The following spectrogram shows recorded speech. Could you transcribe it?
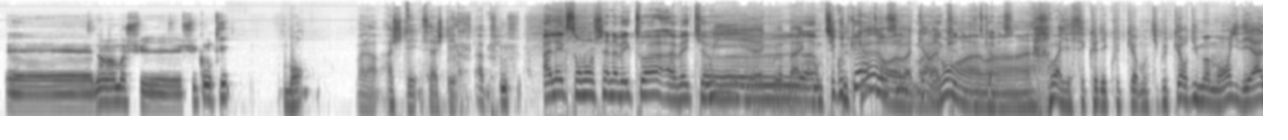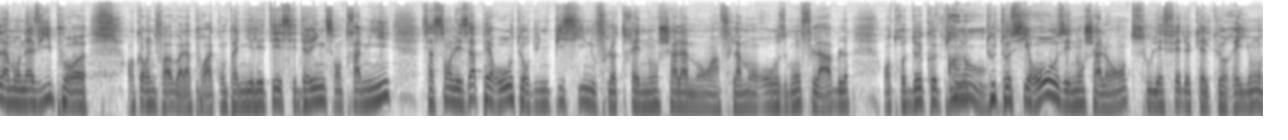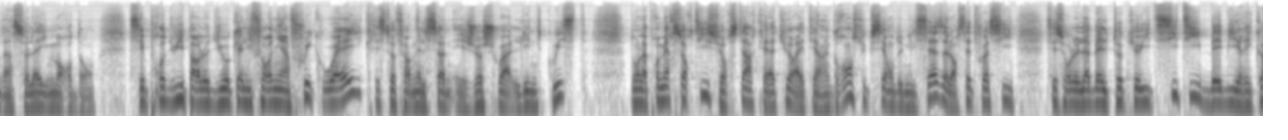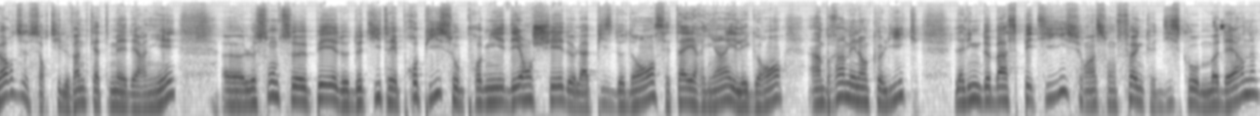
Et... Non, non, moi je suis, je suis conquis. Bon, voilà, acheté, c'est acheté. Hop. Alex, on enchaîne avec toi avec, euh, oui, avec, bah, avec un mon petit coup de cœur, aussi bah, carrément. euh, aussi. ouais, c'est que des coups de cœur. Mon petit coup de cœur du moment, idéal à mon avis pour euh, encore une fois, voilà, pour accompagner l'été ses drinks entre amis. Ça sent les apéros autour d'une piscine où flotterait nonchalamment un flamant rose gonflable entre deux copines Oh tout aussi roses et nonchalantes sous l'effet de quelques rayons d'un soleil mordant. C'est produit par le duo californien Freakway, Christopher Nelson et Joshua Lindquist, dont la première sortie sur Star Creature a été un grand succès en 2016. Alors cette fois-ci, c'est sur le label Tokyo Hit City Baby Records, sorti le 24 mai dernier. Euh, le son de ce EP de deux titres est propice au premier déhanché de la piste de danse. C'est aérien, élégant, un brin mélancolique. La ligne de basse pétille sur un son funk disco moderne.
